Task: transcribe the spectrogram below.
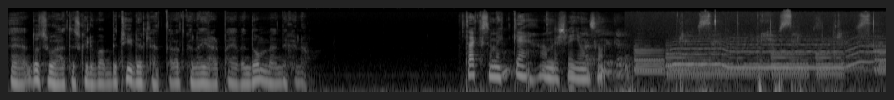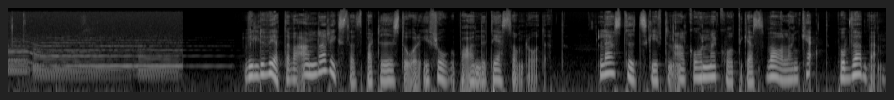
Eh, då tror jag att det skulle vara betydligt lättare att kunna hjälpa även de människorna. Tack så mycket Anders W Jonsson. Vill du veta vad andra riksdagspartier står i frågor på ANDTS-området? Läs tidskriften Alkohol narkotikas valenkät på webben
